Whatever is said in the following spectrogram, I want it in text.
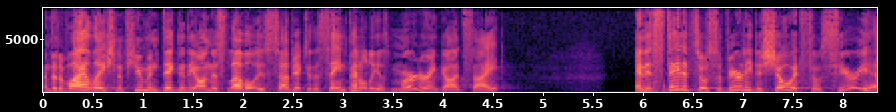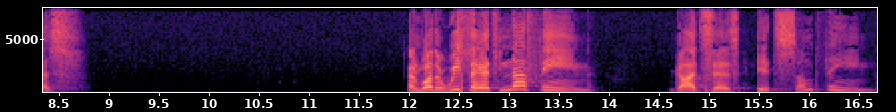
and that a violation of human dignity on this level is subject to the same penalty as murder in God's sight. And it's stated so severely to show it so serious. And whether we say it's nothing, God says it's something.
